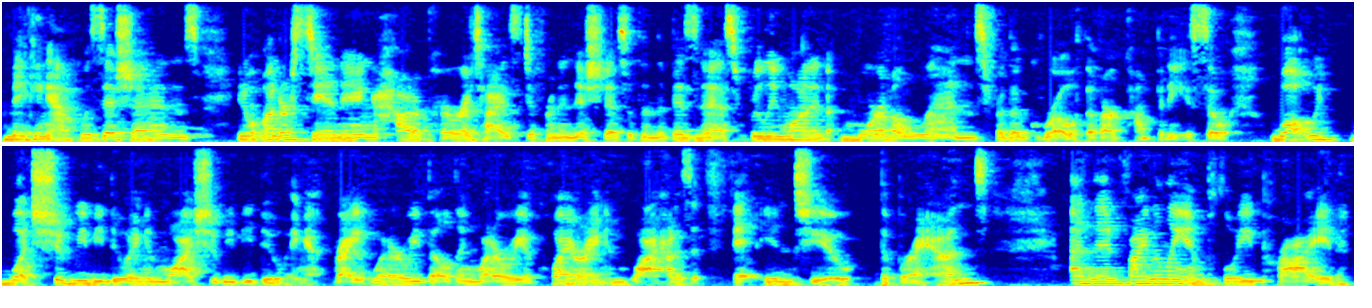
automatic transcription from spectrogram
making acquisitions, you know, understanding how to prioritize different initiatives within the business, really wanted more of a lens for the growth of our company. So what would what should we be doing and why should we be doing it, right? What are we building? What are we acquiring and why? How does it fit into the brand? And then finally employee pride.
